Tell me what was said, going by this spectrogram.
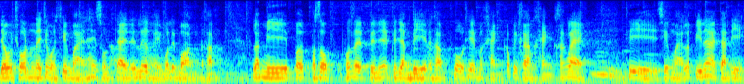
เยาวชนในจังหวัดเชียงใหม่ให้สนใจในเรื่องไอ้วอลเลย์บอลนะครับและมีประประสบผลสำเร็จเป็นเป็นอย่างดีนะครับทั่วประเทศมาแข่งก็เป็นการแข่งครั้งแรกอืมที่เชียงใหม่และปีหน้าจัดอีก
